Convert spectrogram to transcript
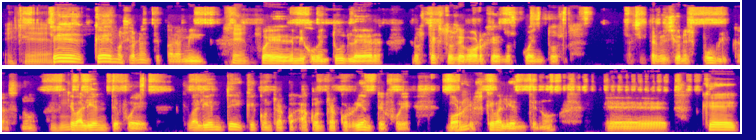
Este... Qué, emocionante para mí fue en mi juventud leer los textos de Borges, los cuentos, las intervenciones públicas, ¿no? Qué valiente fue, qué valiente y qué contra, a contracorriente fue Borges, qué valiente, ¿no? Eh, qué,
